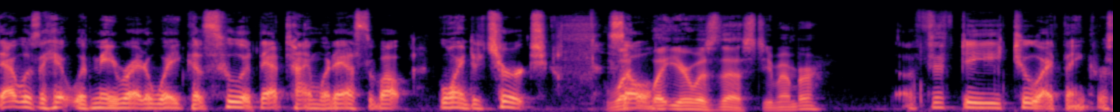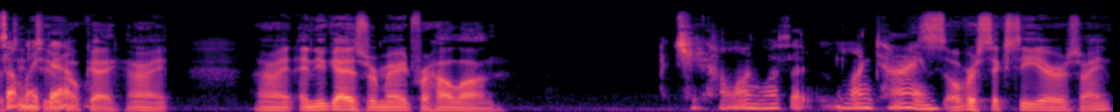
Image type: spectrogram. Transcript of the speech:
that was a hit with me right away because who at that time would ask about going to church? What, so what year was this? Do you remember? uh, 52, I think, or something like that. Okay. All right. All right. And you guys were married for how long? Gee, how long was it? A long time. It's over 60 years, right?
